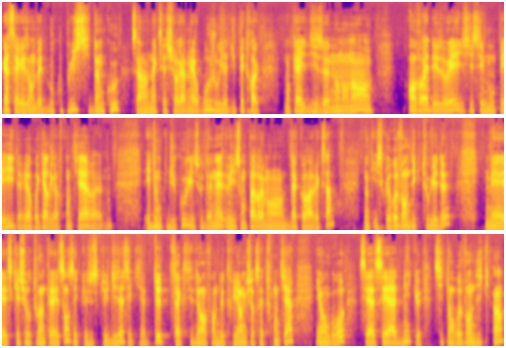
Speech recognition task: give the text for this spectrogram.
Là, ça les embête beaucoup plus si d'un coup, ça a un accès sur la mer Rouge où il y a du pétrole. Donc là, ils disent non, non, non. En vrai, désolé, ici c'est mon pays. D'ailleurs, regarde la frontière. Et donc, du coup, les Soudanais, eux, ils sont pas vraiment d'accord avec ça. Donc, ils se revendiquent tous les deux. Mais ce qui est surtout intéressant, c'est que ce que je disais, c'est qu'il y a deux accidents en forme de triangle sur cette frontière. Et en gros, c'est assez admis que si tu en revendiques un,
